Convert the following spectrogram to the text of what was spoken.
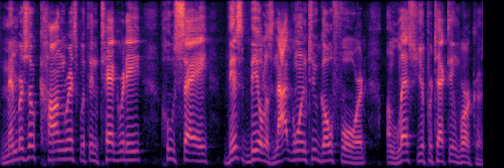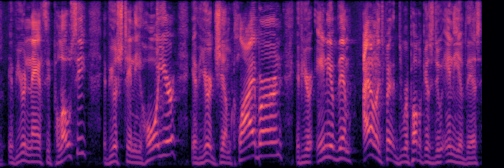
members of Congress with integrity who say this bill is not going to go forward unless you're protecting workers. If you're Nancy Pelosi, if you're Steny Hoyer, if you're Jim Clyburn, if you're any of them, I don't expect the Republicans to do any of this,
